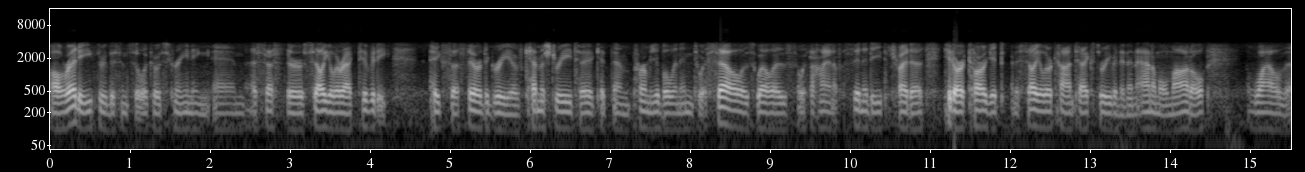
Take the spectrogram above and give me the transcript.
already through this in silico screening and assess their cellular activity. It takes a fair degree of chemistry to get them permeable and into a cell, as well as with a high enough affinity to try to hit our target in a cellular context or even in an animal model. While the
